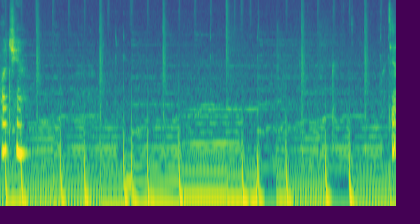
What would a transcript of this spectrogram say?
патчи. Хотя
